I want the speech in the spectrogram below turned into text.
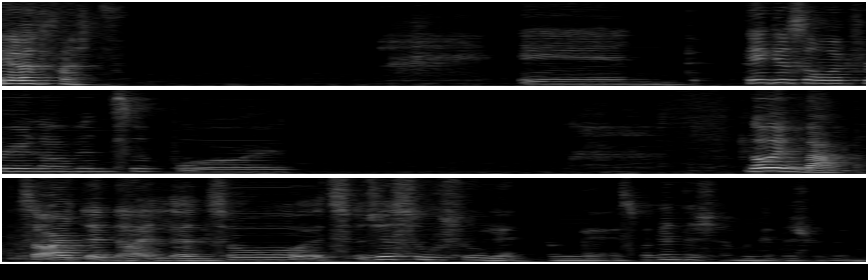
I-advance. And thank you so much for your love and support. Going back sa Art and Island, so it's just susulit lang guys. Maganda siya, maganda siya dun.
